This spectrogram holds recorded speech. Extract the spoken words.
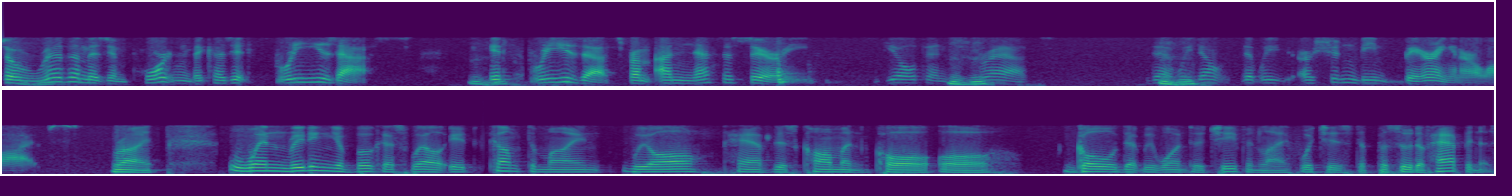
So mm-hmm. rhythm is important because it frees us. Mm-hmm. It frees us from unnecessary guilt and Mm-hmm. stress that mm-hmm. we don't that we or shouldn't be bearing in our lives. Right. When reading your book as well, it come to mind we all have this common call or goal that we want to achieve in life, which is the pursuit of happiness.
